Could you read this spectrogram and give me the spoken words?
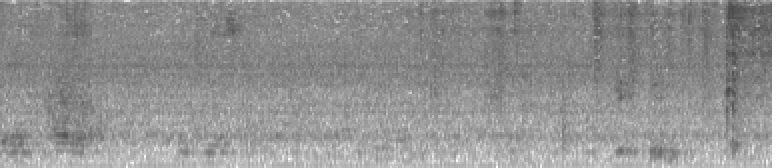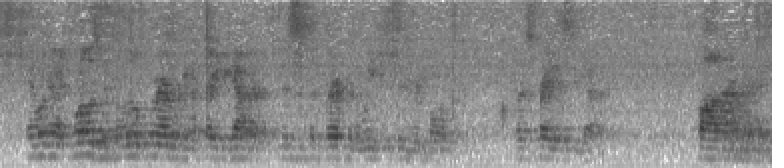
to the entire world. In Jesus' name. And we're going to close with a little prayer we're going to pray together. This is the prayer for the week that's in bulletin. Let's pray this together. Father,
